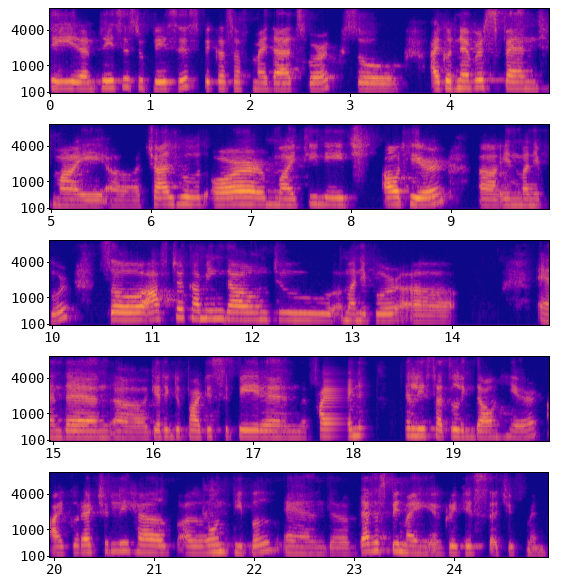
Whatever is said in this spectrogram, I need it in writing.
places to places because of my dad's work. So I could never spend my uh, childhood or my teenage out here uh, in Manipur. So after coming down to Manipur, uh, and then uh, getting to participate and finally settling down here, I could actually help our own people. And uh, that has been my greatest achievement.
